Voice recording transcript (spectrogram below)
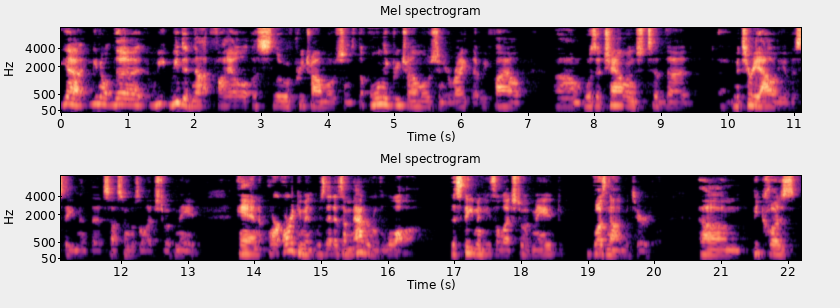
Yeah, you know, the we, we did not file a slew of pretrial motions. The only pretrial motion, you're right, that we filed um, was a challenge to the uh, materiality of the statement that Sussman was alleged to have made. And our argument was that as a matter of law, the statement he's alleged to have made was not material. Um, because,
